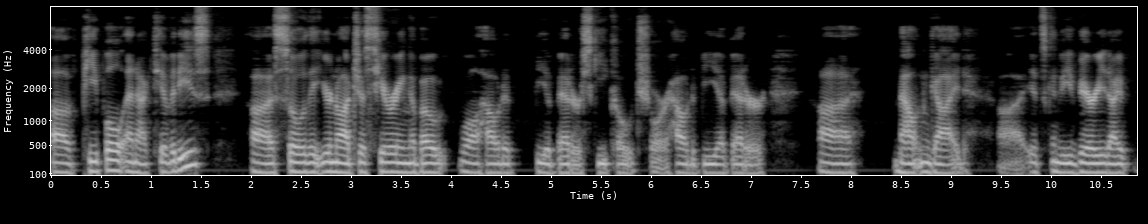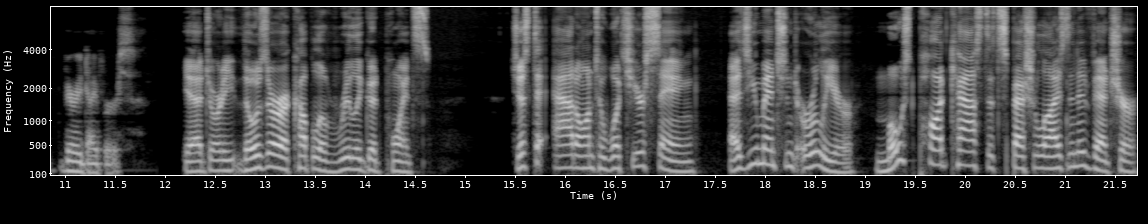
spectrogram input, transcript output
of people and activities uh, so that you're not just hearing about well how to be a better ski coach or how to be a better uh, mountain guide. Uh, it's going to be very di- very diverse yeah jordy those are a couple of really good points just to add on to what you're saying as you mentioned earlier most podcasts that specialize in adventure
